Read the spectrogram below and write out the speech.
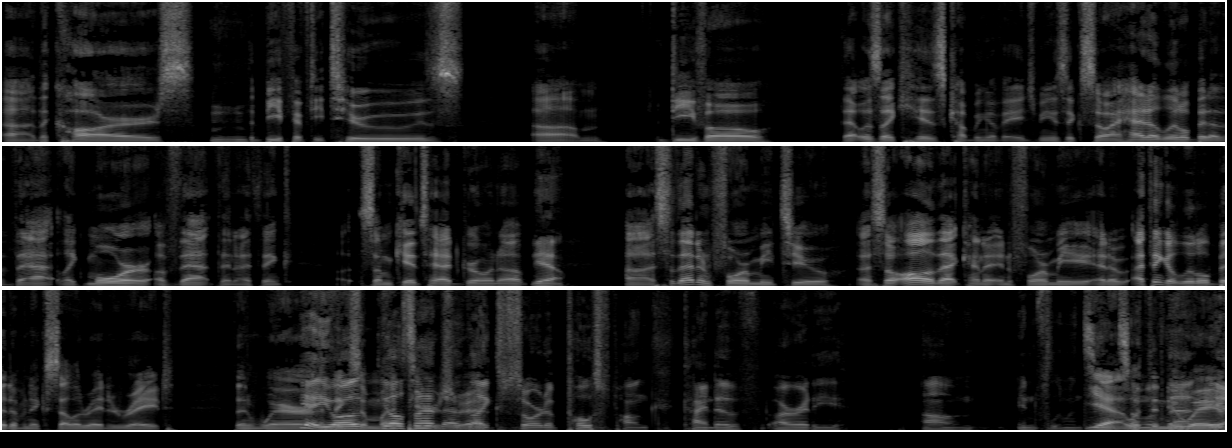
uh, the Cars, Mhm. the B52s, um, Devo. That was like his coming of age music. So I had a little bit of that, like more of that than I think some kids had growing up. yeah, Uh, so that informed me too. Uh, so all of that kind of informed me at a, I think a little bit of an accelerated rate than where yeah. I You, think al- some of you also had that like sort of post punk kind of already um, influence. yeah, some with the new that. wave.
